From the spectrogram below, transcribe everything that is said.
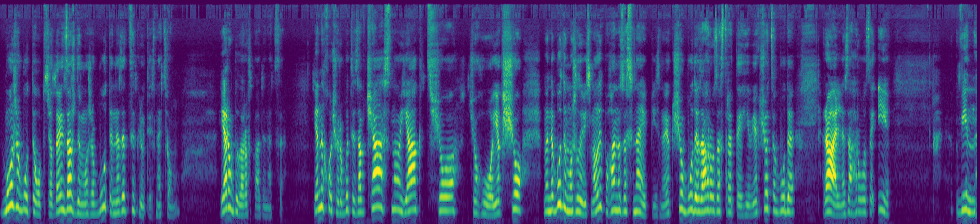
може бути обстріл, він завжди може бути, не зациклюйтесь на цьому. Я робила розклади на це. Я не хочу робити завчасно, як, що, чого. Якщо в мене буде можливість, малий погано засинає пізно. Якщо буде загроза стратегів, якщо це буде реальна загроза, і він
